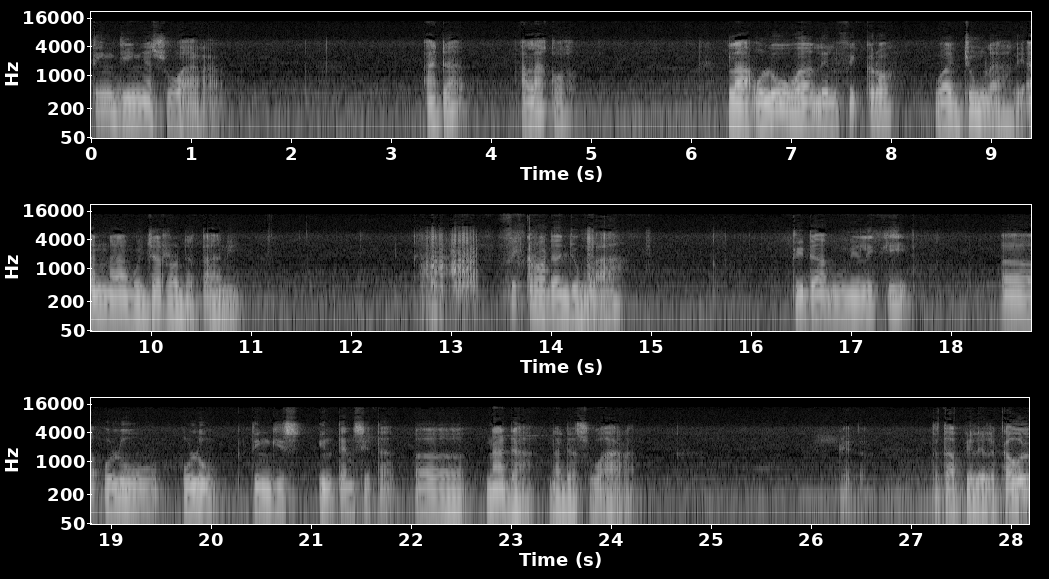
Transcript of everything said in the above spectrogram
tingginya suara ada alakoh la uluwa lil fikroh wa jumlah lianna mujarradatani fikroh dan jumlah tidak memiliki uh, ulu ulu tinggi intensitas uh, nada nada suara. Gitu. Tetapi lil kaul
